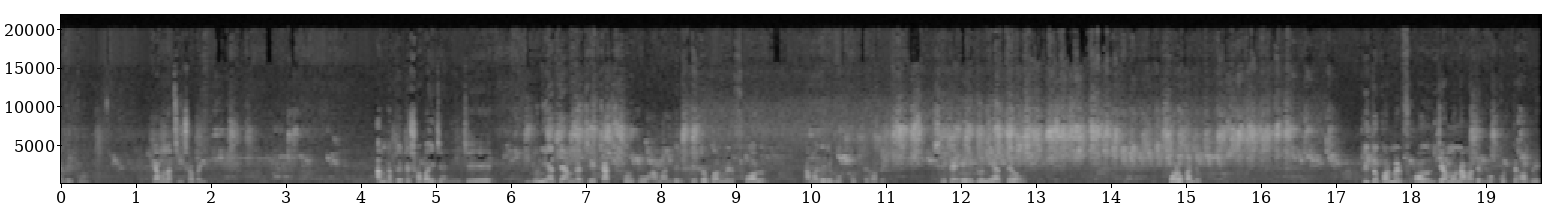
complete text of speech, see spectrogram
আলাইকুম। কেমন আছেন সবাই? আমরা তো এটা সবাই জানি যে দুনিয়াতে আমরা যে কাজ করব, আমাদের কৃতকর্মের ফল আমাদেরই ভোগ করতে হবে। সেটা এই দুনিয়াতেও, পরকালেও। কৃতকর্মের ফল যেমন আমাদের ভোগ করতে হবে,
